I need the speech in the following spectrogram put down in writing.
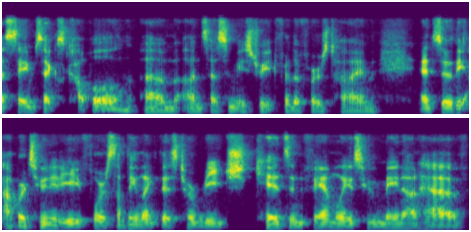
a same-sex couple um, on Sesame Street for the first time, and so the opportunity for something like this to reach kids and families who may not have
